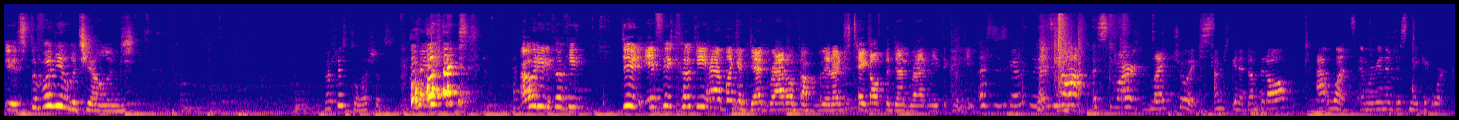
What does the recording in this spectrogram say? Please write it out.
It's the vanilla challenge. That tastes delicious. That's I would eat a cookie. Dude, if a cookie had like a dead rat on top of it, I'd just take off the dead rat and eat the cookie. disgusting. That's not a smart life choice. I'm just gonna dump it all at once and we're gonna just make it work.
